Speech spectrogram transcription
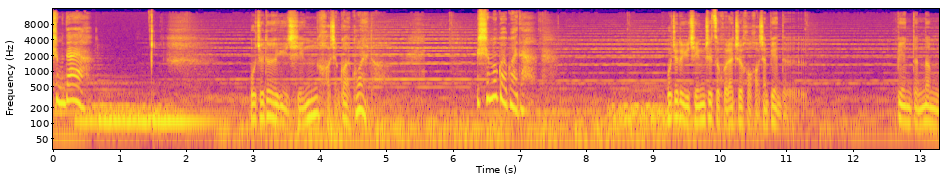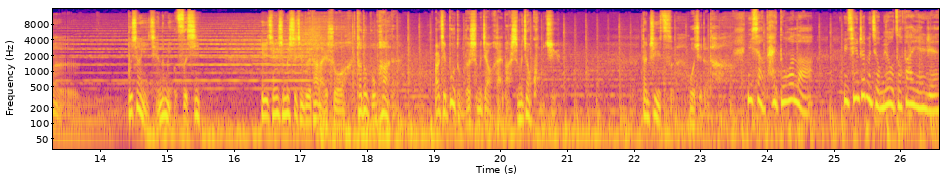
什么呆啊？我觉得雨晴好像怪怪的。什么怪怪的？我觉得雨晴这次回来之后，好像变得……变得那么不像以前那么有自信。以前什么事情对她来说，她都不怕的，而且不懂得什么叫害怕，什么叫恐惧。但这次，我觉得她……你想太多了。雨晴这么久没有做发言人，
